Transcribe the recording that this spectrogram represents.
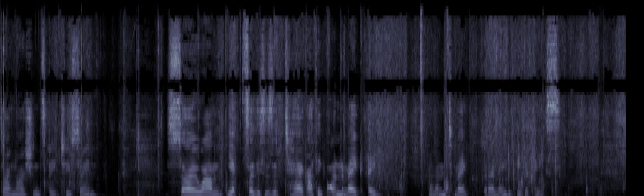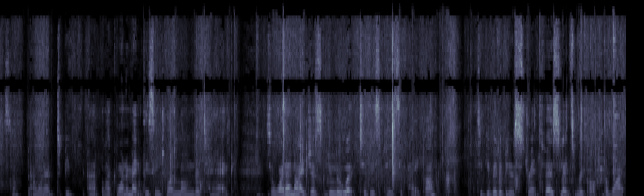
Don't know, I shouldn't speak too soon. So, um, yeah, so this is a tag. I think I wanted to make a, I wanted to make, but I need a bigger piece. Not, I want it to be, uh, like I want to make this into a longer tag. So why don't I just glue it to this piece of paper to give it a bit of strength. First, let's rip off the white.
